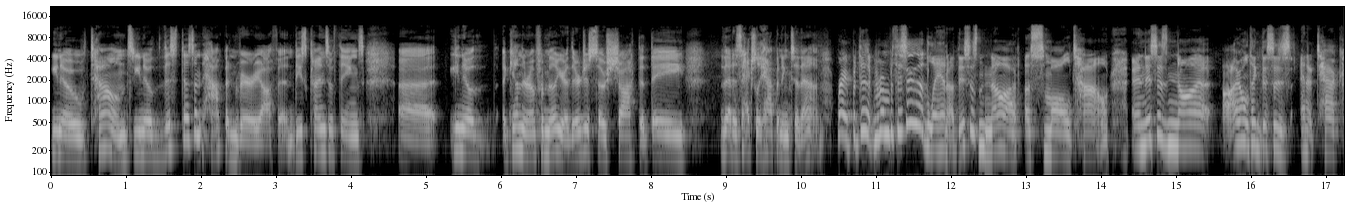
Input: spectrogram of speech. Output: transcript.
you know, towns, you know, this doesn't happen very often. These kinds of things, uh, you know, again, they're unfamiliar. They're just so shocked that they that is actually happening to them. Right, but this, remember, this is Atlanta. This is not a small town, and this is not. I don't think this is an attack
